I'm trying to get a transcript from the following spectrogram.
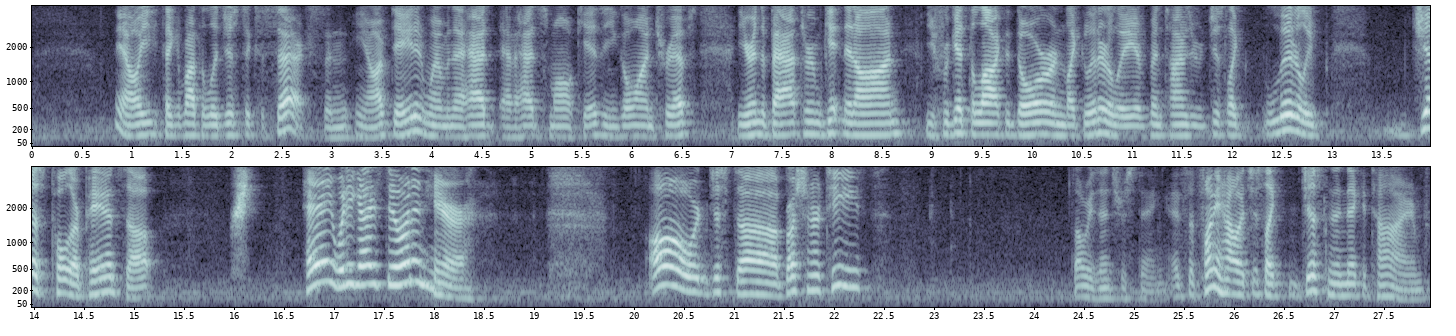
you know, you think about the logistics of sex, and you know, I've dated women that had have had small kids, and you go on trips, you're in the bathroom getting it on, you forget to lock the door, and like literally, have been times we just like literally just pull our pants up. Hey, what are you guys doing in here? Oh, we're just uh, brushing our teeth. It's always interesting. It's funny how it's just like just in the nick of time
